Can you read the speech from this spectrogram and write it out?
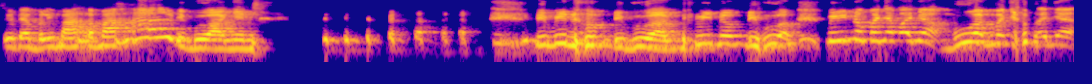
Sudah beli mahal-mahal dibuangin. diminum, dibuang, diminum, dibuang, minum banyak-banyak, buang banyak-banyak.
